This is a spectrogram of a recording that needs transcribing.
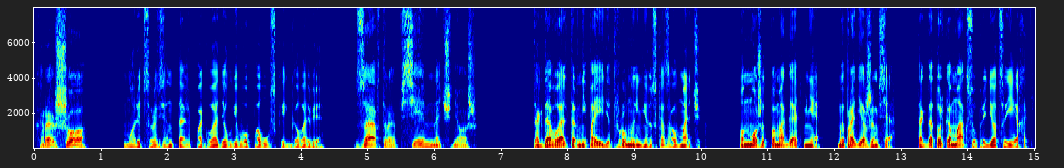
«Хорошо!» — Морец Розенталь погладил его по узкой голове. «Завтра в семь начнешь». «Тогда Вальтер не поедет в Румынию», — сказал мальчик. «Он может помогать мне. Мы продержимся. Тогда только Максу придется ехать».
